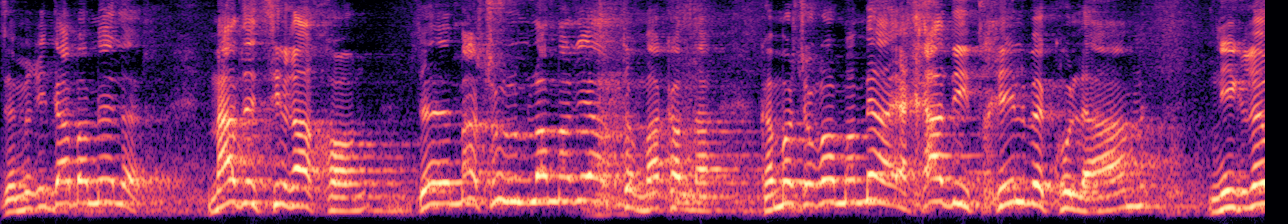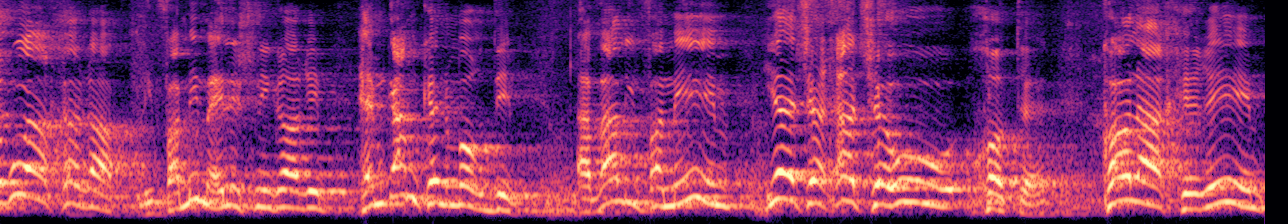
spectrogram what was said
זה מרידה במלך. מה זה סירחון? זה משהו לא מריח טוב, מה הכוונה? כמו שרום אומר, אחד התחיל וכולם נגררו אחריו. לפעמים אלה שנגררים הם גם כן מורדים, אבל לפעמים יש אחד שהוא חוטא, כל האחרים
